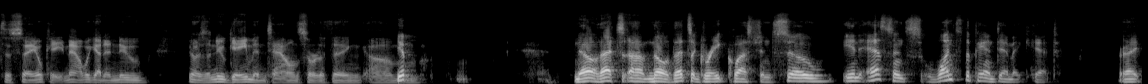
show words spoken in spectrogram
to say okay now we got a new you know there's a new game in town sort of thing yep. um, no, that's um, no, that's a great question. So, in essence, once the pandemic hit, right,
